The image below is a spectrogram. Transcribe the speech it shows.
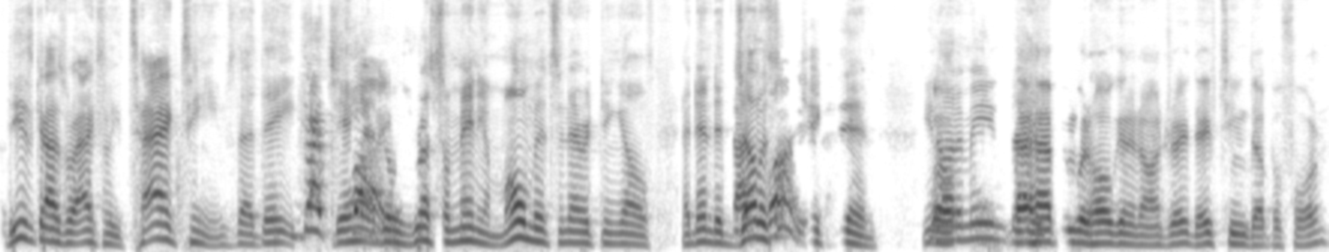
these guys were actually tag teams that they that's they fine. had those WrestleMania moments and everything else, and then the that's jealousy fine. kicked in. You well, know what I mean? That like, happened with Hogan and Andre. They've teamed up before.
